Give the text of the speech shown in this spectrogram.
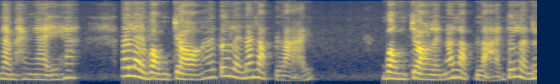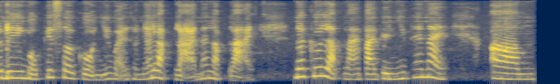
làm hàng ngày ha. Nó là vòng tròn ha tức là nó lặp lại vòng tròn là nó lặp lại tức là nó đi một cái circle như vậy rồi nó lặp lại nó lặp lại nó cứ lặp lại tại vì như thế này. Um,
